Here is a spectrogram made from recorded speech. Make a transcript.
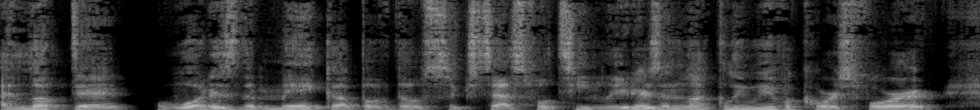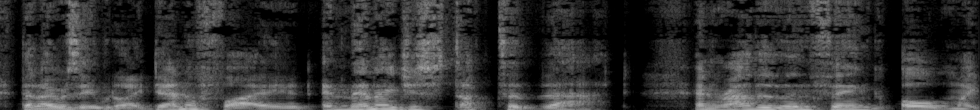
I looked at what is the makeup of those successful team leaders. And luckily we have a course for it that I was able to identify it. And then I just stuck to that. And rather than think, oh, my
